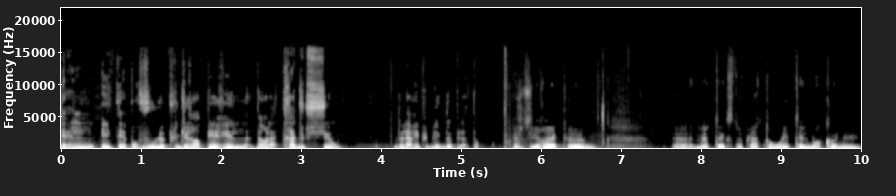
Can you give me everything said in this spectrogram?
Quel était pour vous le plus grand péril dans la traduction de la République de Platon? Je dirais que euh, le texte de Platon est tellement connu,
